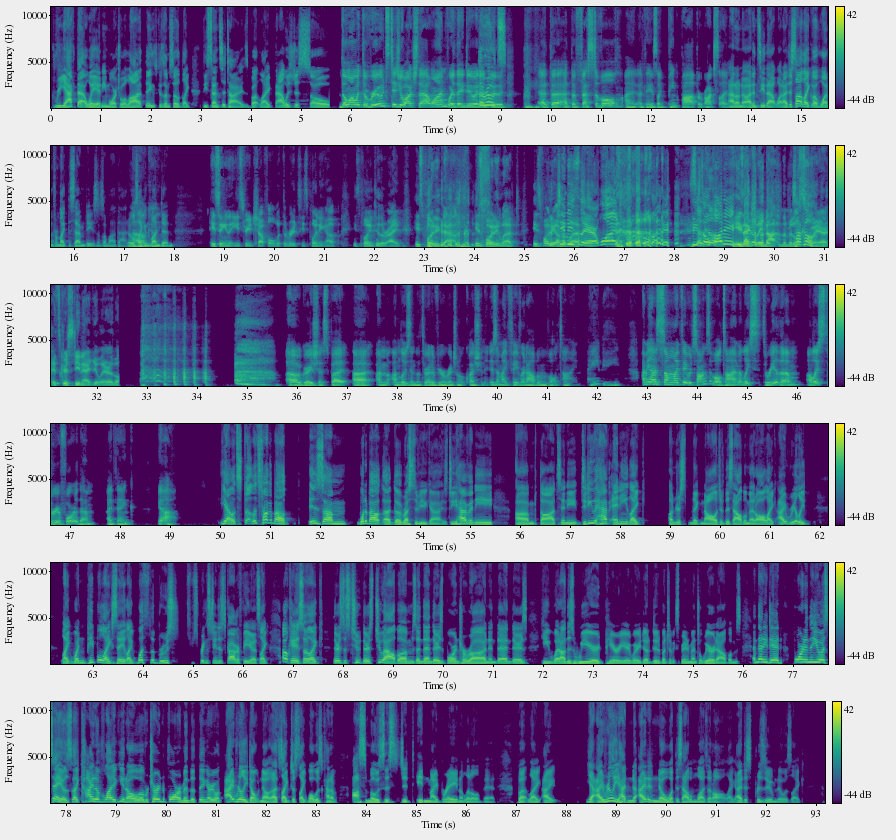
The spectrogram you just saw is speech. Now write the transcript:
react that way anymore to a lot of things because I'm so like desensitized. But like that was just so The one with the roots, did you watch that one where they do it the at, roots. The, at the at the festival? I, I think it's like Pink Pop or Roskilde. I don't know. I didn't see that one. I just saw like a one from like the 70s and something like that. It was like in London. He's singing the E Street Shuffle with the roots. He's pointing up. He's pointing to the right. He's pointing down. he's pointing left. He's pointing up and Jimmy's left. there. What? He's So so, cool. funny. He's actually not in the middle So cool. square. It's Christina Aguilera. The oh gracious! But uh, I'm I'm losing the thread of your original question. Is it my favorite album of all time? Maybe. I mean, it has some of my favorite songs of all time. At least three of them. At least three or four of them. I think. Yeah. yeah let's let's talk about is um what about uh, the rest of you guys do you have any um thoughts any did you have any like under like knowledge of this album at all like i really like when people like say like what's the bruce springsteen discography? It's like okay so like there's this two there's two albums and then there's born to run and then there's he went on this weird period where he did, did a bunch of experimental weird albums and then he did born in the usa it was like kind of like you know a return to form and the thing everyone i really don't know. That's like just like what was kind of osmosis in my brain a little bit. But like i yeah i really had no, i didn't know what this album was at all like i just presumed it was like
